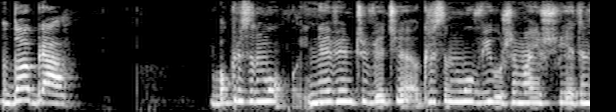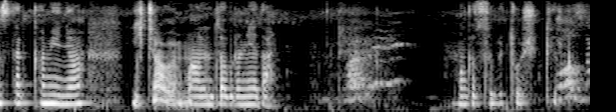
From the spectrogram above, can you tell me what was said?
No dobra. Bo Krystian mu... Nie wiem, czy wiecie, Krystian mówił, że ma już jeden stak kamienia. I chciałem, ale dobra, nie da. Mogę sobie coś... Można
